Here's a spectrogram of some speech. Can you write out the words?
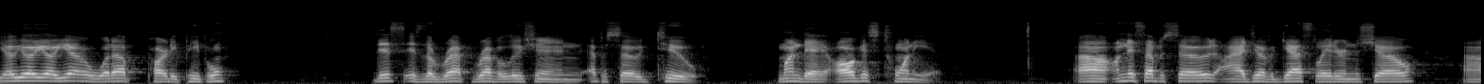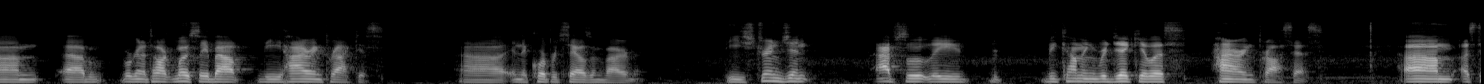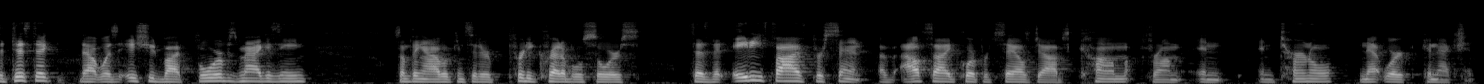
Yo, yo, yo, yo, what up, party people? This is the Rep Revolution, episode 2, Monday, August 20th. Uh, on this episode, I do have a guest later in the show. Um, uh, we're going to talk mostly about the hiring practice uh, in the corporate sales environment. The stringent, absolutely becoming ridiculous hiring process. Um, a statistic that was issued by Forbes magazine, something I would consider a pretty credible source, says that 85% of outside corporate sales jobs come from an internal network connection.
